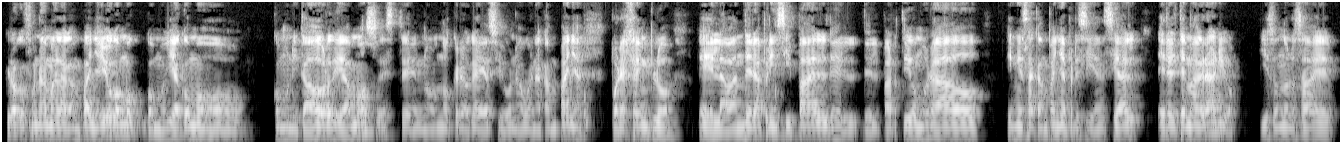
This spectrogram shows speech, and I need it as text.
Creo que fue una mala campaña. Yo como, como ya como comunicador, digamos, este, no, no creo que haya sido una buena campaña. Por ejemplo, eh, la bandera principal del, del Partido Morado en esa campaña presidencial era el tema agrario, y eso no lo sabe,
